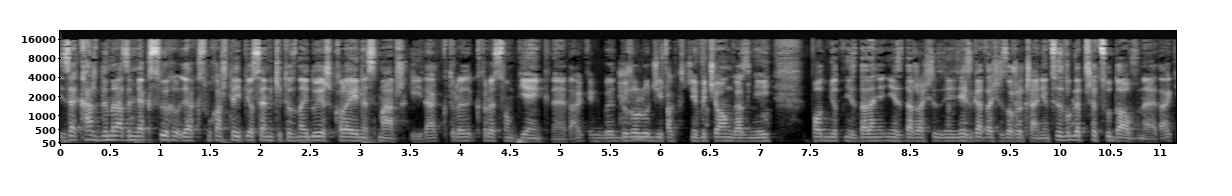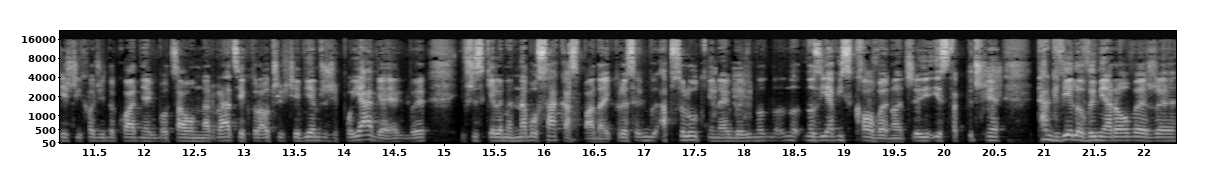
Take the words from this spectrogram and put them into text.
za każdym razem, jak, słuch, jak słuchasz tej piosenki, to znajdujesz kolejne smaczki, tak? które, które są piękne. Tak? Jakby dużo mhm. ludzi faktycznie wyciąga z niej podmiot, nie, zda, nie, zdarza się, nie, nie zgadza się z orzeczeniem. To jest w ogóle przecudowne, tak? jeśli chodzi dokładnie jakby o całą narrację, która oczywiście wiem, że się pojawia jakby i wszystkie elementy na bosaka spada i które jest jakby absolutnie no jakby, no, no, no zjawiskowe. No, znaczy jest faktycznie tak wielowymiarowe, że,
